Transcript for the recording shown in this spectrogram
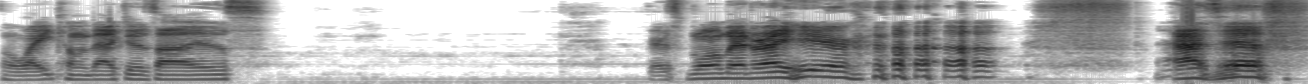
The light coming back to his eyes. This moment right here. As if.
